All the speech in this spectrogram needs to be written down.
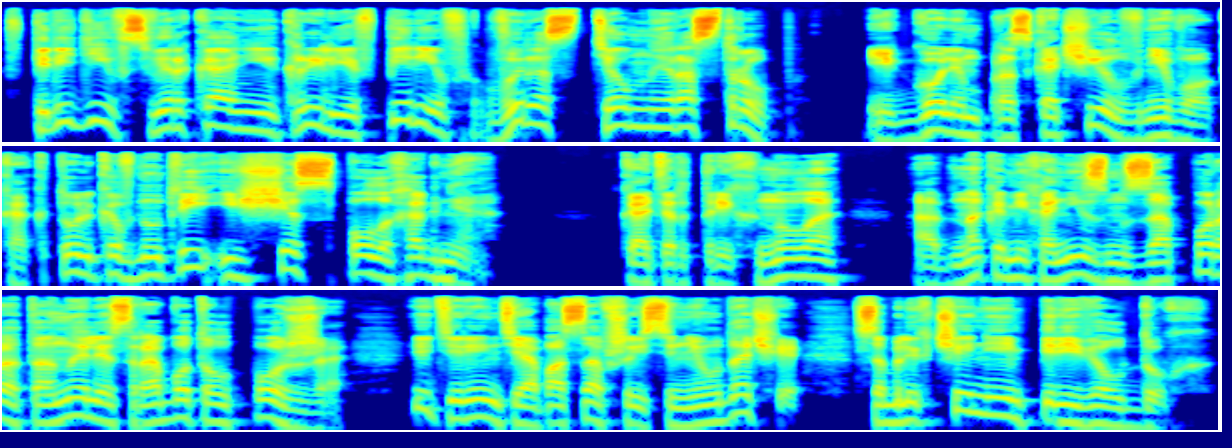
Впереди в сверкании крыльев перьев вырос темный раструб, и голем проскочил в него, как только внутри исчез сполох огня. Катер тряхнуло, однако механизм запора тоннеля сработал позже — и Терентий, опасавшийся неудачи, с облегчением перевел дух.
